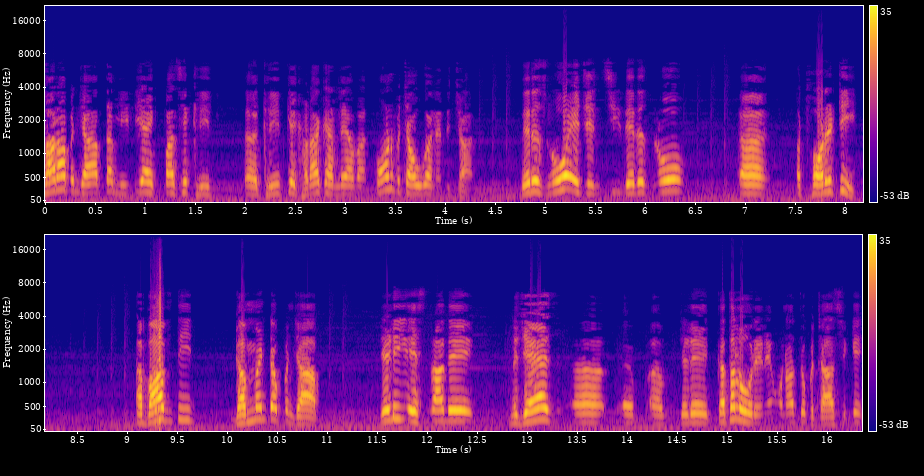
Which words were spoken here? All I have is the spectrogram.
ਸਾਰਾ ਪੰਜਾਬ ਦਾ ਮੀਡੀਆ ਇੱਕ ਪਾਸੇ ਖਰੀਦ ਅਹ ਖਰੀਦ ਕੇ ਖੜਾ ਕਰ ਲਿਆ ਵਾ ਕੌਣ ਬਚਾਊਗਾ ਇਹਨਾਂ ਦੀ ਜਾਨ there is no agency there is no authority above the government of Punjab ਜਿਹੜੀ ਇਸ ਤਰ੍ਹਾਂ ਦੇ ਨਜਾਇਜ਼ ਜਿਹੜੇ ਕਤਲ ਹੋ ਰਹੇ ਨੇ, ਉਹਨਾਂ ਤੋਂ ਬਚਾ ਸਕੇ।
